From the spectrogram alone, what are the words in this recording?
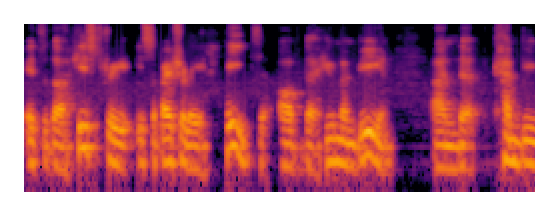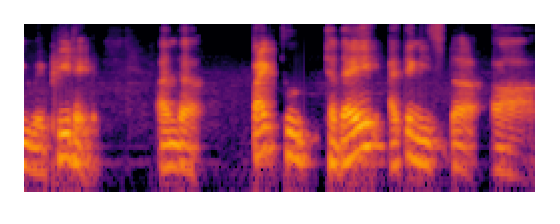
It's the history, especially hate of the human being and uh, can be repeated. And uh, back to today, I think it's the uh,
